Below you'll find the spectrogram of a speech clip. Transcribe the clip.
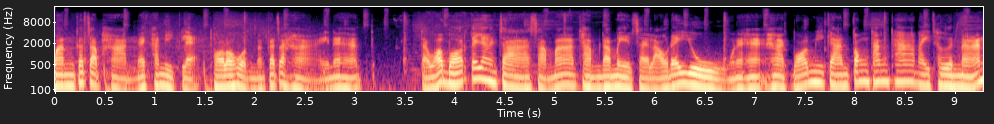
มันก็จะผ่านแมคานิกแหละ ทรหดมันก็จะหายนะฮะ แต่ว่าบอสก็ยังจะสามารถทำดาเมจใส่เราได้อยู่นะฮะ หากบอสมีการต้องทั้งท่าในเทิร์นนั้น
